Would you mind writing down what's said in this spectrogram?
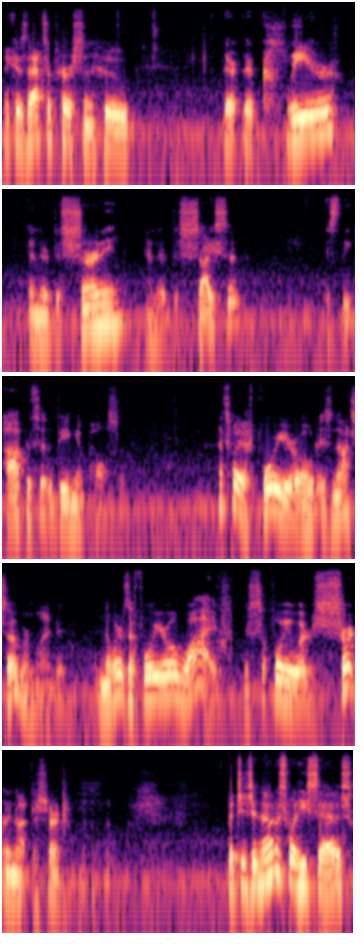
because that's a person who they're, they're clear and they're discerning and they're decisive. It's the opposite of being impulsive. That's why a four year old is not sober minded, nor is a four year old wise. The four year old is certainly not discerning. but did you notice what he says?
